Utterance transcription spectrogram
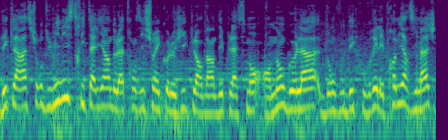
Déclaration du ministre italien de la transition écologique lors d'un déplacement en Angola dont vous découvrez les premières images.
